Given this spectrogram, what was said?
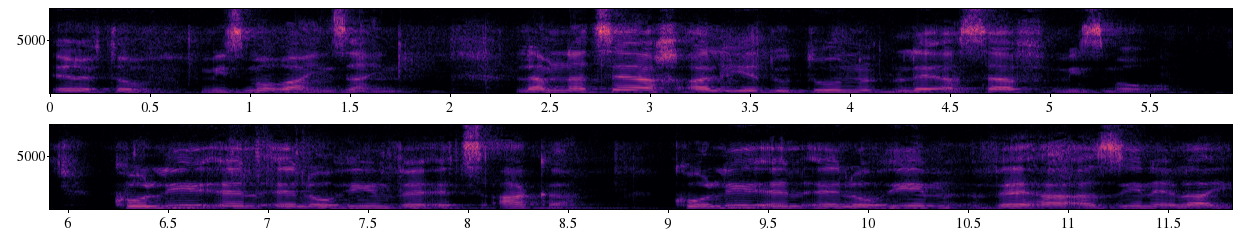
ערב טוב, מזמור ע"ז. למנצח על ידותון לאסף מזמור. קולי אל אלוהים ואצעקה, קולי אל אלוהים והאזין אלי.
